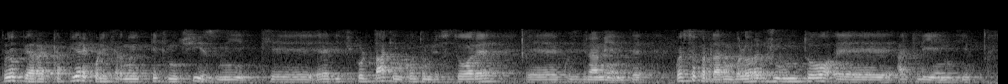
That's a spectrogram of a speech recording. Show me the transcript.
proprio per capire quali erano i tecnicismi che, e le difficoltà che incontra un gestore eh, quotidianamente. Questo per dare un valore aggiunto eh, ai clienti.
